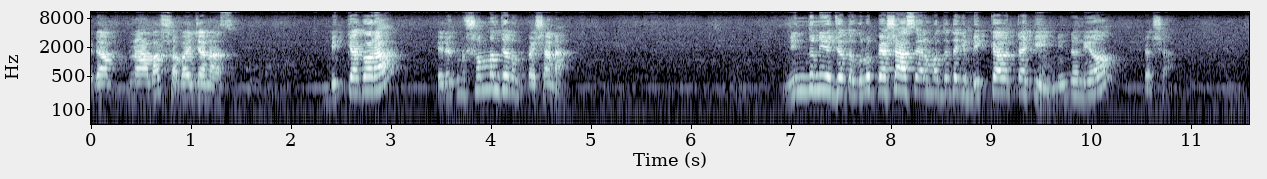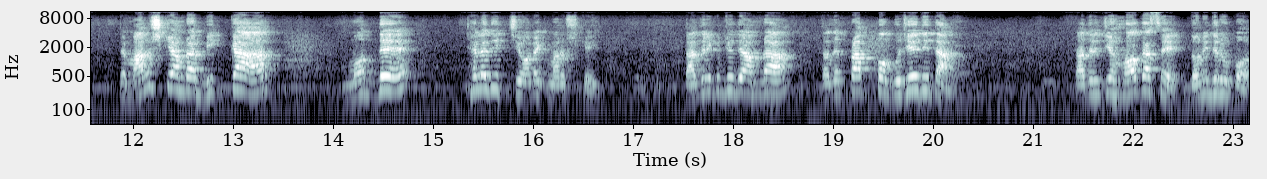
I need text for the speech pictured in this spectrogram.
এটা আপনার আবার সবাই জানা আছে। ভিক্ষা করা, এটা কোনো সম্মানজনক পেশা না। নিন্দনীয় যতগুলো পেশা আছে, এর মধ্যে থেকে ভিক্ষা একটা কি? নিন্দনীয় পেশা। তো মানুষকে আমরা ভিক্ষার মধ্যে ঠেলে দিচ্ছি অনেক মানুষকেই। তাদেরকে যদি আমরা তাদের প্রাপ্য বুঝিয়ে দিতাম, তাদের যে হক আছে ধনীদের উপর,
